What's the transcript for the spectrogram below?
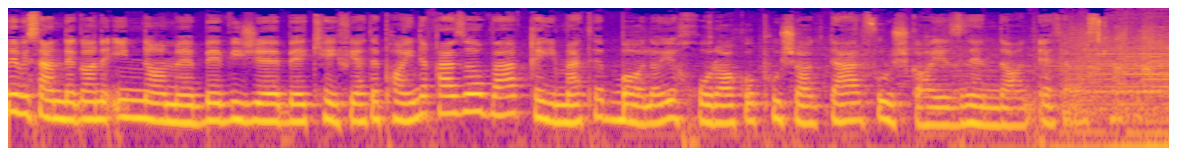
نویسندگان این نامه به ویژه به کیفیت پایین غذا و قیمت بالای خوراک و پوشاک در فروشگاه های زندان اعتراض کردند.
